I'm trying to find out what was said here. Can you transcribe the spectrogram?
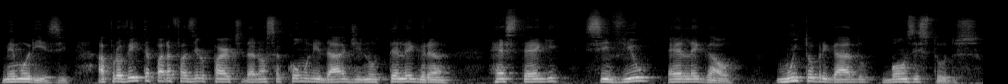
memorize. Aproveita para fazer parte da nossa comunidade no Telegram, hashtag Civil é Legal. Muito obrigado, bons estudos.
